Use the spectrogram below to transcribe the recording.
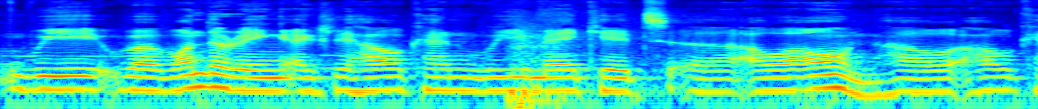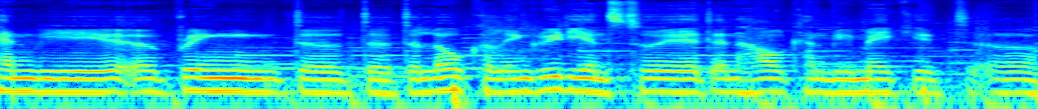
we were wondering actually how can we make it uh, our own how how can we uh, bring the, the, the, local ingredients to it and how can we make it uh,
